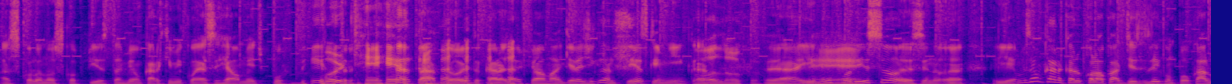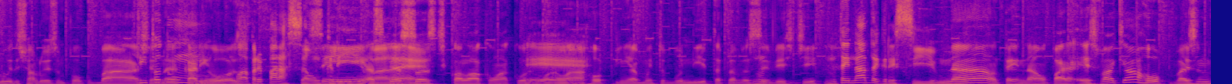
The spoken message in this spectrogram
as colonoscopias também. Um cara que me conhece realmente por dentro. Por dentro. tá doido, o cara já enfiou uma mangueira gigantesca em mim, cara. Ô, louco. É, e nem É. por isso, assim, não- é, e, mas é um cara que coloca, desliga um pouco a luz, deixa a luz um pouco baixa, Tem todo né? um- carinhoso. uma preparação, um Sim, clima, as né? pessoas te colocam uma, cor, É. uma, roupinha muito bonita pra você vestir. Não tem nada agressivo. Não, tem não. Para, eles falam que é uma roupa, mas não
